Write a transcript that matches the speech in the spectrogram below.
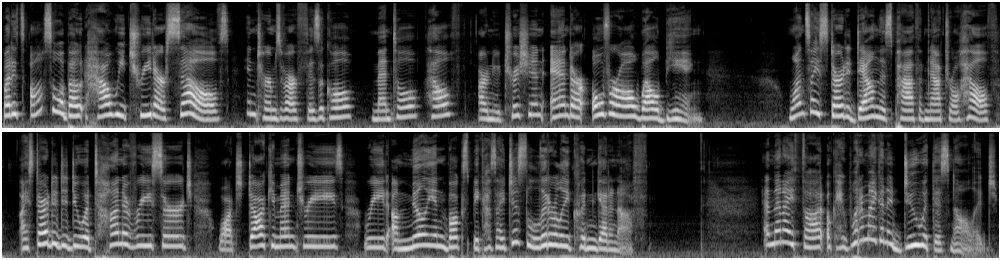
But it's also about how we treat ourselves in terms of our physical, mental health, our nutrition, and our overall well being. Once I started down this path of natural health, I started to do a ton of research, watch documentaries, read a million books because I just literally couldn't get enough. And then I thought, okay, what am I going to do with this knowledge?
